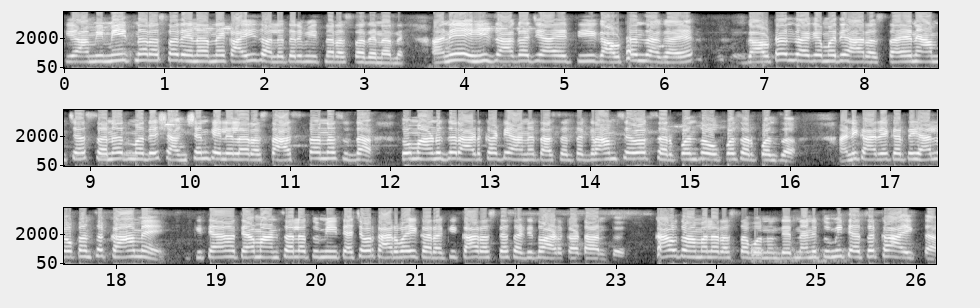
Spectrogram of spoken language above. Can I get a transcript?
की आम्ही मी इथनं रस्ता देणार नाही काही झालं तरी मी इथनं रस्ता देणार नाही. आणि ही जागा जी आहे ती गावठाण जागा आहे. गावठाण जागेमध्ये हा रस्ता आहे आणि आमच्या सनदमध्ये सँक्शन केलेला रस्ता असताना सुद्धा तो माणूस जर आडकाठी आणत असेल तर ग्रामसेवक सरपंच उपसरपंच आणि कार्यकर्ते ह्या लोकांचं काम आहे की त्या त्या माणसाला तुम्ही त्याच्यावर कारवाई करा की का रस्त्यासाठी तो आडकाठा आणतोय? का तो आम्हाला रस्ता बनवून देत नाही? आणि तुम्ही त्याचं का ऐकता?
